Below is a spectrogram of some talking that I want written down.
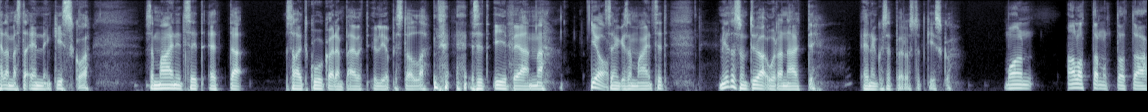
elämästä ennen kiskoa? Sä mainitsit, että sä olit kuukauden päivät yliopistolla, ja sitten IPM, Joo. senkin sä mainitsit. Miltä sun työura näytti ennen kuin sä perustut kisko? Mä oon aloittanut, tota,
